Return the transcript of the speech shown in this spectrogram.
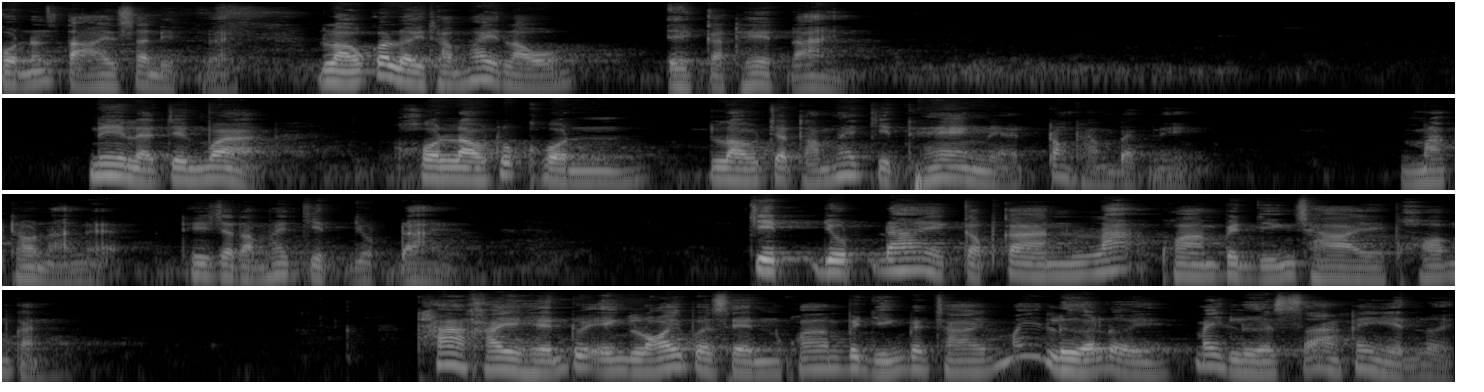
คนนั้นตายสนิทเลย เราก็เลยทำให้เราเอกเทศได้ นี่แหละจึงว่าคนเราทุกคนเราจะทำให้จิตแห้งเนี่ยต้องทำแบบนี้มักเท่านั้นแหละที่จะทำให้จิตหยุดได้ จิตหยุดได้กับการละความเป็นหญิงชายพร้อมกัน ถ้าใครเห็นตัวเองร้อยเปอร์เซนต์ความเป็นหญิงเป็นชายไม่เหลือเลย ไม่เหลือสร้างให้เห็นเลย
